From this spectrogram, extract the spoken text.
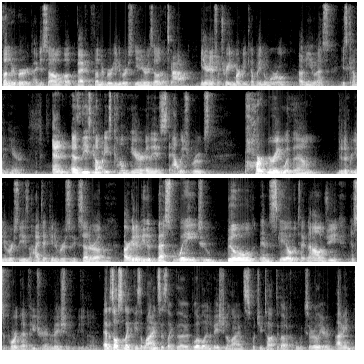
Thunderbird. I just saw a guy from Thunderbird University in Arizona, top international trade marketing company in the world, out of the U.S., is coming here. And as these companies come here and they establish roots, partnering with them, the different universities, the high tech universities, et cetera, are going to be the best way to build and scale the technology and support that future innovation for Vietnam. And it's also like these alliances, like the Global Innovation Alliance, which you talked about a couple weeks earlier. I mean,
